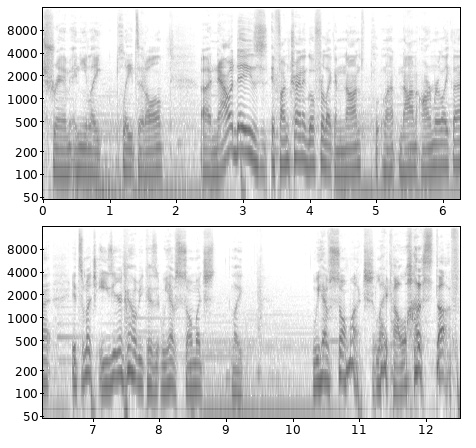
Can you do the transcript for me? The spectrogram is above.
trim, any like plates at all. Uh, nowadays, if I'm trying to go for like a non non armor like that, it's much easier now because we have so much like we have so much like a lot of stuff.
